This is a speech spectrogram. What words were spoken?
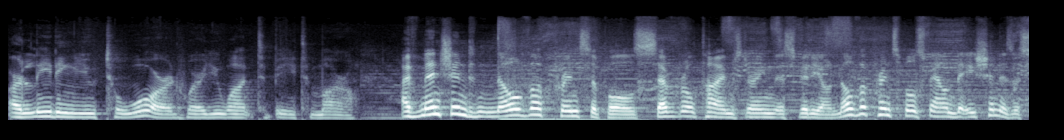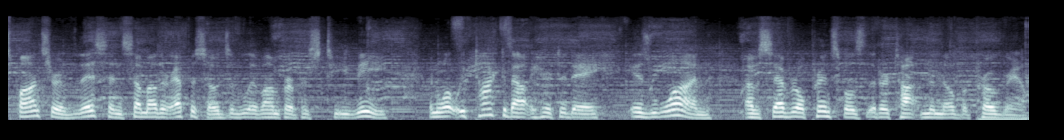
are leading you toward where you want to be tomorrow. I've mentioned Nova Principles several times during this video. Nova Principles Foundation is a sponsor of this and some other episodes of Live on Purpose TV. And what we've talked about here today is one of several principles that are taught in the Nova program.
